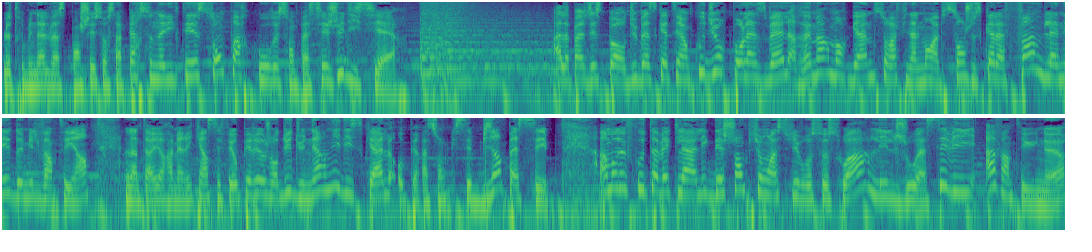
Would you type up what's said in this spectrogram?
Le tribunal va se pencher sur sa personnalité, son parcours et son passé judiciaire. À la page des sports du basket et un coup dur pour l'Asvel, Raymar Morgan sera finalement absent jusqu'à la fin de l'année 2021. L'intérieur américain s'est fait opérer aujourd'hui d'une hernie discale, opération qui s'est bien passée. Un mot de foot avec la Ligue des Champions à suivre ce soir. Lille joue à Séville à 21h.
